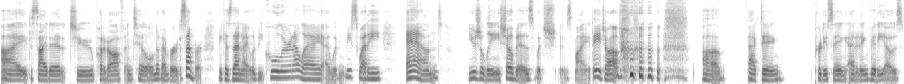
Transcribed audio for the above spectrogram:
I decided to put it off until November or December because then it would be cooler in LA. I wouldn't be sweaty. And usually, showbiz, which is my day job, um, acting, producing, editing videos,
